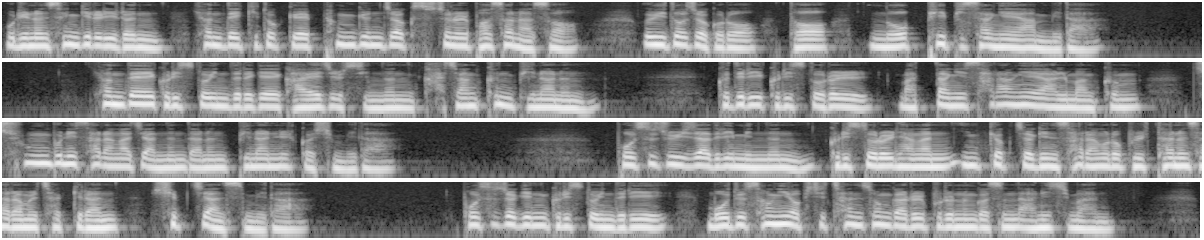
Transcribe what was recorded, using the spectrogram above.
우리는 생기를 잃은 현대 기독교의 평균적 수준을 벗어나서 의도적으로 더 높이 비상해야 합니다. 현대의 그리스도인들에게 가해질 수 있는 가장 큰 비난은 그들이 그리스도를 마땅히 사랑해야 할 만큼 충분히 사랑하지 않는다는 비난일 것입니다. 보수주의자들이 믿는 그리스도를 향한 인격적인 사랑으로 불타는 사람을 찾기란 쉽지 않습니다. 보수적인 그리스도인들이 모두 성의 없이 찬송가를 부르는 것은 아니지만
